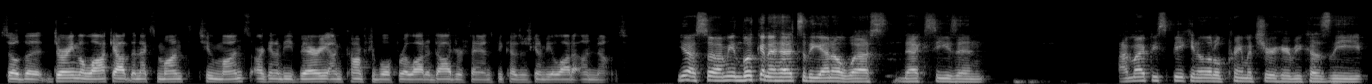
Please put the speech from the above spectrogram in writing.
So the during the lockout, the next month, two months are going to be very uncomfortable for a lot of Dodger fans because there's going to be a lot of unknowns. Yeah, so I mean, looking ahead to the NL West next season, I might be speaking a little premature here because the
